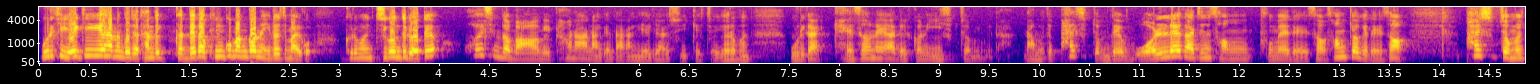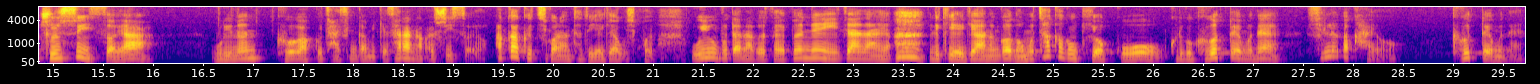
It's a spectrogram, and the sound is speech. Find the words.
뭐 이렇게 얘기하는 거죠. 단독 그러니까 내가 궁금한 거는 이러지 말고 그러면 직원들이 어때요? 훨씬 더 마음이 편안하게 나랑 얘기할 수 있겠죠. 여러분, 우리가 개선해야 될 거는 20점입니다. 나머지 80점. 내 원래 가진 성품에 대해서, 성격에 대해서 80점을 줄 수 있어야 우리는 그거 갖고 자신감 있게 살아나갈 수 있어요. 아까 그 직원한테도 얘기하고 싶어요. 우유부단하 그 대표님이잖아요. 이렇게 얘기하는 거 너무 착하고 귀엽고 그리고 그것 때문에 신뢰가 가요. 그것 때문에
